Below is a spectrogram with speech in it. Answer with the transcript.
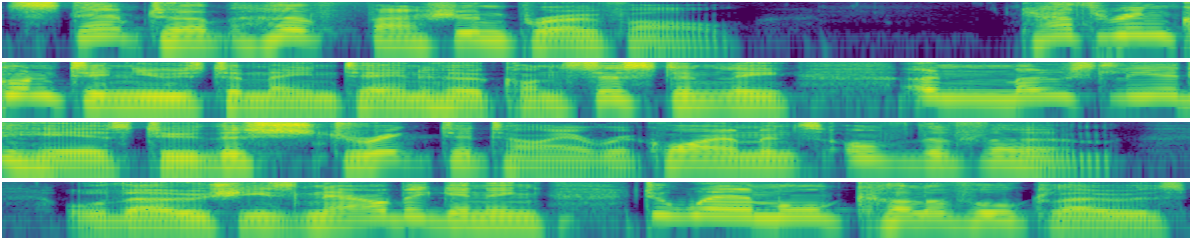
stepped up her fashion profile. Catherine continues to maintain her consistently and mostly adheres to the strict attire requirements of the firm, although she's now beginning to wear more colourful clothes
